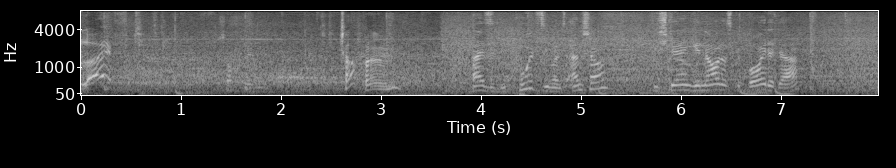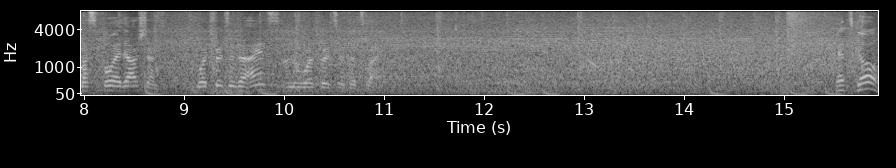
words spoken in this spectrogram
Läuft. Shoppen. Also die Pools, die wir uns anschauen, die stellen genau das Gebäude dar, was vorher da stand. World Trade Center 1 und World Trade Center 2. Let's go.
